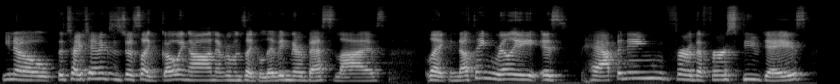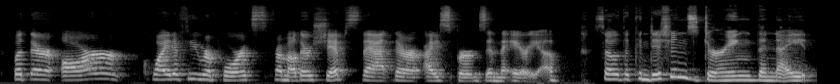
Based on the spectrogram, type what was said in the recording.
you know the titanic is just like going on. Everyone's like living their best lives. Like nothing really is happening for the first few days but there are quite a few reports from other ships that there are icebergs in the area. So the conditions during the night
